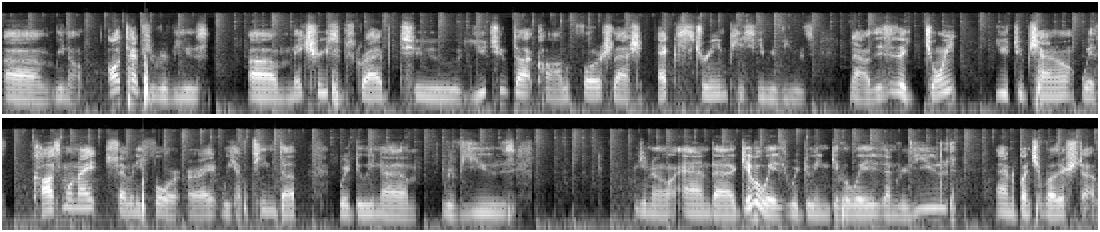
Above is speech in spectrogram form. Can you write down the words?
um, you know all types of reviews. Um, make sure you subscribe to youtube.com forward slash XStream PC Reviews. Now, this is a joint YouTube channel with Cosmoknight74. All right, we have teamed up. We're doing um, reviews, you know, and uh, giveaways. We're doing giveaways and reviews and a bunch of other stuff.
